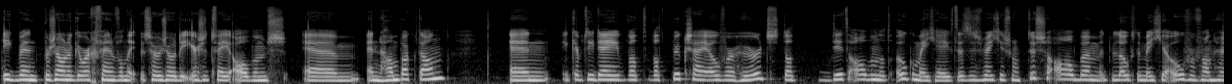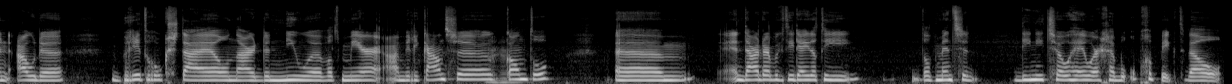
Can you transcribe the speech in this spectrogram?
ik ben persoonlijk heel erg fan van de, sowieso de eerste twee albums ehm, en Hambak dan. En ik heb het idee, wat, wat Puk zei over Hurts, dat dit album dat ook een beetje heeft. Het is een beetje zo'n tussenalbum. Het loopt een beetje over van hun oude Brit-rock-stijl naar de nieuwe, wat meer Amerikaanse Mhm. kant op. En daardoor heb ik het idee dat, die, dat mensen die niet zo heel erg hebben opgepikt. Terwijl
